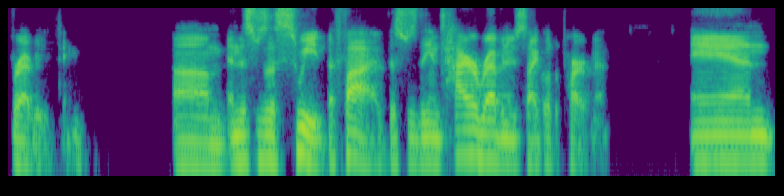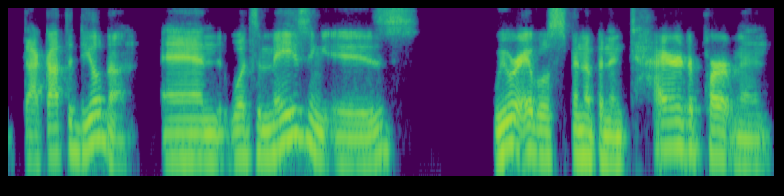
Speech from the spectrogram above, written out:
for everything, um, and this was a suite of five. This was the entire revenue cycle department, and that got the deal done. And what's amazing is we were able to spin up an entire department.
